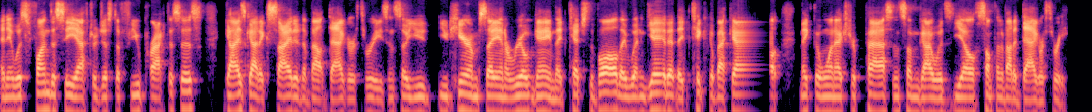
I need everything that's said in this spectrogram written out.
And it was fun to see after just a few practices, guys got excited about dagger threes. And so you'd, you'd hear them say in a real game, they'd catch the ball, they wouldn't get it, they'd kick it back out, make the one extra pass, and some guy would yell something about a dagger three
